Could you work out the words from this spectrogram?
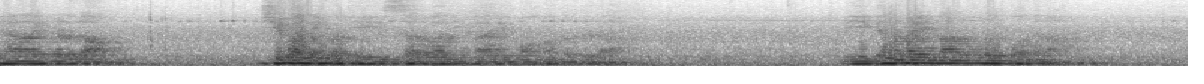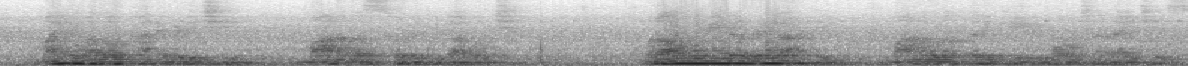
ధ్యానానికి పెడదాం జీవాధిపతి సర్వాధికారి మహోన్నతుడా నీ ఘనమైన నామంలో పొందన మహిమ లోకాన్ని విడిచి మానవ స్వరూపిగా వచ్చి రాము మీద వేలాడి మానవులందరికీ విమోచన దయచేసి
